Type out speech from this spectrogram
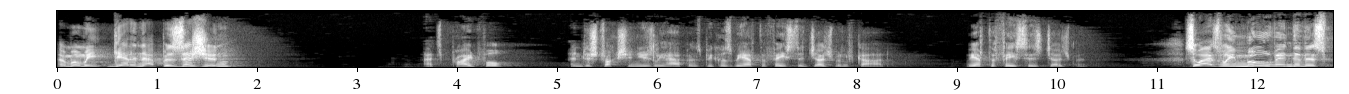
And when we get in that position, that's prideful, and destruction usually happens because we have to face the judgment of God. We have to face His judgment. So as we move into this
